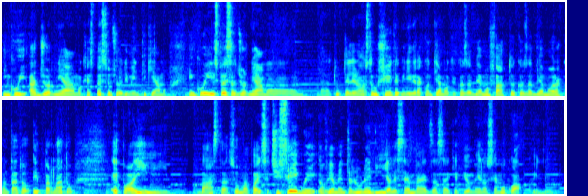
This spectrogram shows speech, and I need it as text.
in cui aggiorniamo, che spesso ce lo dimentichiamo, in cui spesso aggiorniamo eh, tutte le nostre uscite, quindi vi raccontiamo che cosa abbiamo fatto e cosa abbiamo raccontato e parlato e poi basta, insomma, poi se ci segui, ovviamente lunedì alle sei e mezza sai che più o meno siamo qua, quindi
